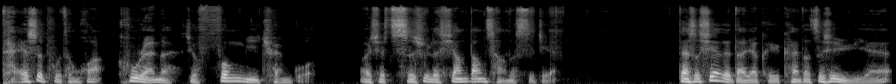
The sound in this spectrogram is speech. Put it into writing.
台式普通话忽然呢就风靡全国，而且持续了相当长的时间。但是现在大家可以看到，这些语言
